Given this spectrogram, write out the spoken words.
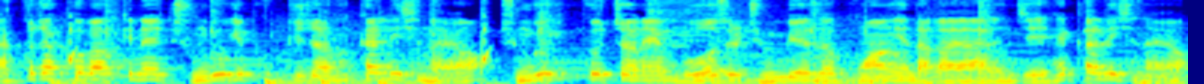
자꾸자꾸 바뀌는 중국 입국 규정 헷갈리시나요? 중국 입국 전에 무엇을 준비해서 공항에 나가야 하는지 헷갈리시나요?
